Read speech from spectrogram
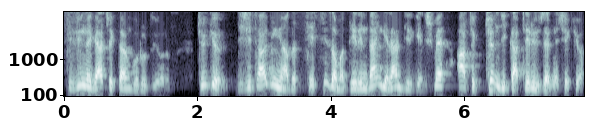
Sizinle gerçekten gurur duyuyorum. Çünkü dijital dünyada sessiz ama derinden gelen bir gelişme artık tüm dikkatleri üzerine çekiyor.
